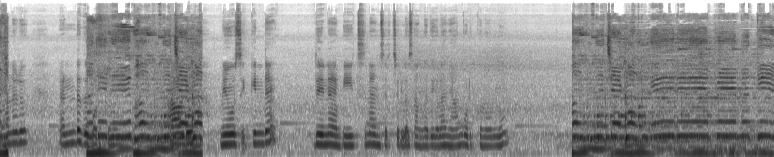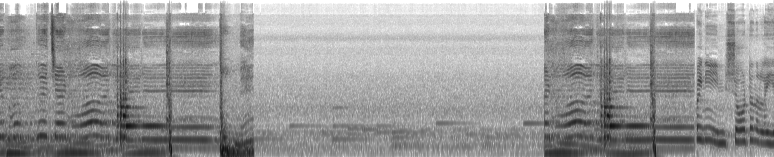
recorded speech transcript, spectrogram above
അങ്ങനൊരു രണ്ട് ഇത് കൊടുക്കുന്നു. ആ ഒരു മ്യൂസിക്കിന്റെ ഇതിന് ബീറ്റ്സിനനുസരിച്ചുള്ള സംഗതികളെ ഞാൻ കൊടുക്കുന്നുള്ളൂ. ഇൻഷോട്ട് എന്നുള്ള ഈ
